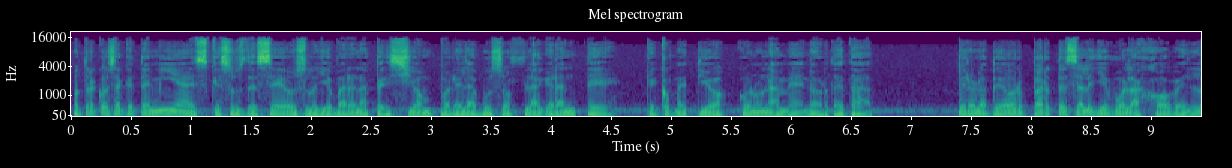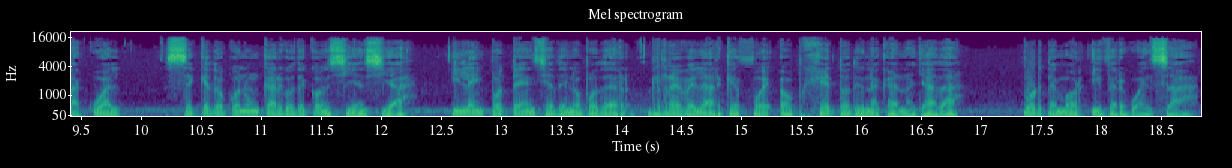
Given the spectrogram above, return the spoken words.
Otra cosa que temía es que sus deseos lo llevaran a prisión por el abuso flagrante que cometió con una menor de edad. Pero la peor parte se la llevó la joven, la cual se quedó con un cargo de conciencia y la impotencia de no poder revelar que fue objeto de una canallada por temor y vergüenza,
